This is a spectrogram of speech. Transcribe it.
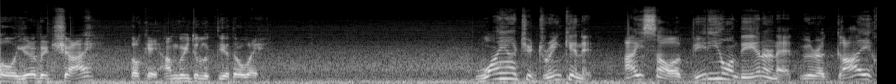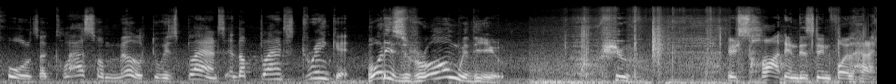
Oh, you're a bit shy? Okay, I'm going to look the other way. Why aren't you drinking it? I saw a video on the internet where a guy holds a glass of milk to his plants and the plants drink it. What is wrong with you? Phew. It's hot in this tinfoil hat.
